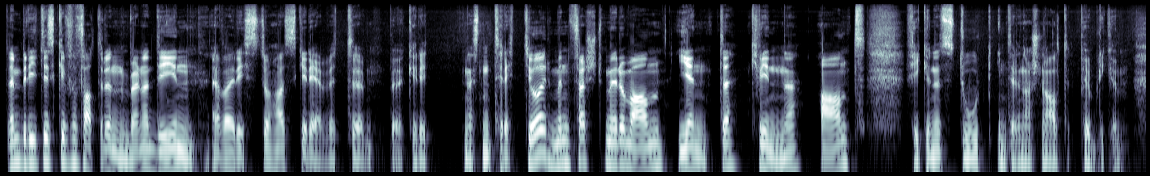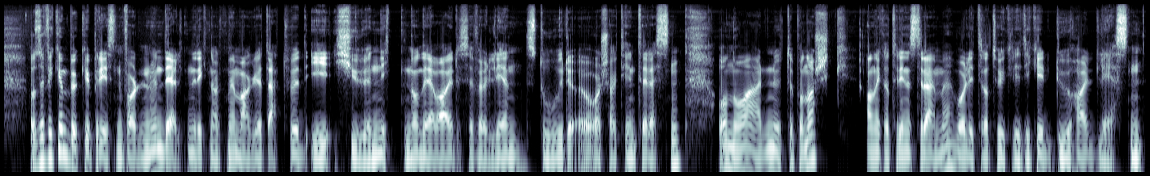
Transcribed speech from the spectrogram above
Den britiske forfatteren Bernadine Evaristo har skrevet eh, bøker i nesten 30 år, men først med romanen 'Jente, kvinne, annet' fikk hun et stort internasjonalt publikum. Og så fikk hun Booker-prisen for den. Hun delte den riktignok med Margaret Atwood i 2019, og det var selvfølgelig en stor årsak til interessen. Og nå er den ute på norsk. Anne Katrine Straume, vår litteraturkritiker, du har lest den.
